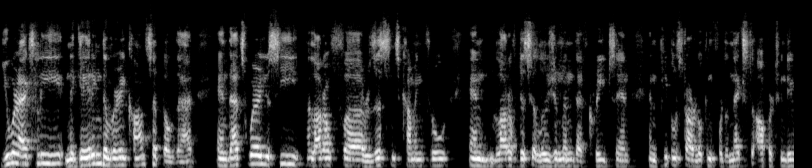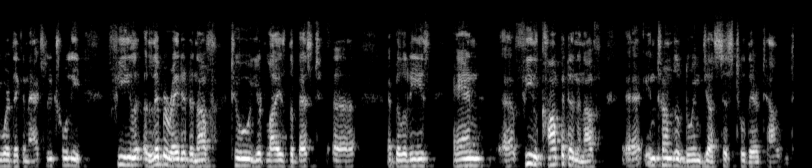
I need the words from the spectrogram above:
you are actually negating the very concept of that. And that's where you see a lot of uh, resistance coming through and a lot of disillusionment that creeps in. And people start looking for the next opportunity where they can actually truly feel liberated enough to utilize the best uh, abilities and uh, feel competent enough uh, in terms of doing justice to their talent.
